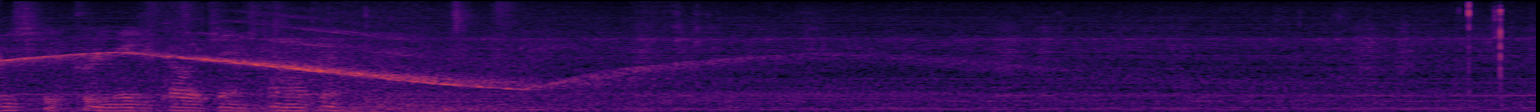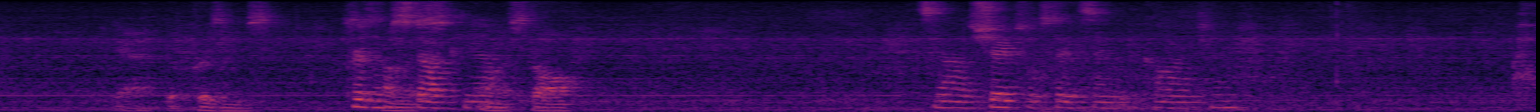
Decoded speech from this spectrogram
There should be a pretty major color change coming up here. Yeah, the prisms. Prism on the s- stock, yeah. On the stall. So now the shapes will stay the same, but the color will change. Oh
